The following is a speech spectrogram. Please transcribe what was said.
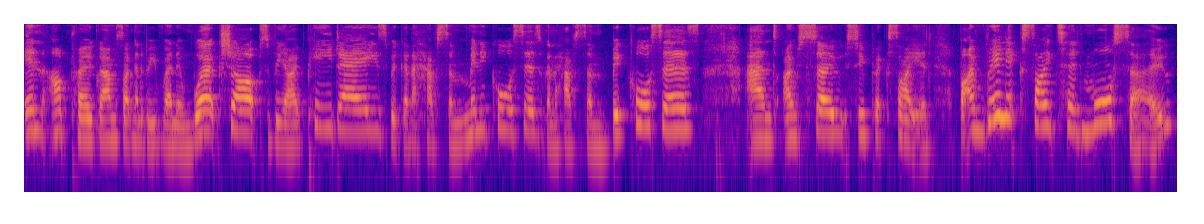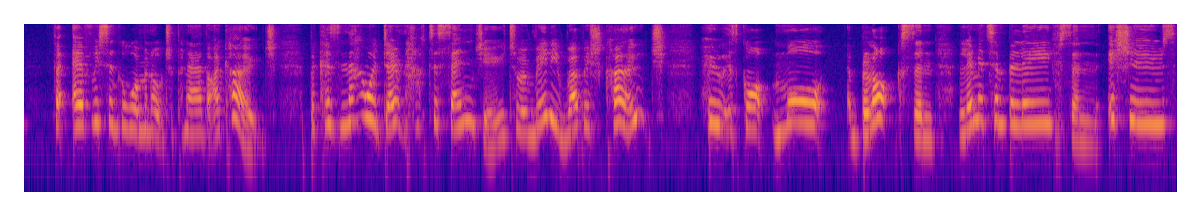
in our programs. I'm going to be running workshops, VIP days. We're going to have some mini courses. We're going to have some big courses. And I'm so super excited. But I'm really excited more so for every single woman entrepreneur that I coach because now I don't have to send you to a really rubbish coach who has got more blocks and limiting beliefs and issues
